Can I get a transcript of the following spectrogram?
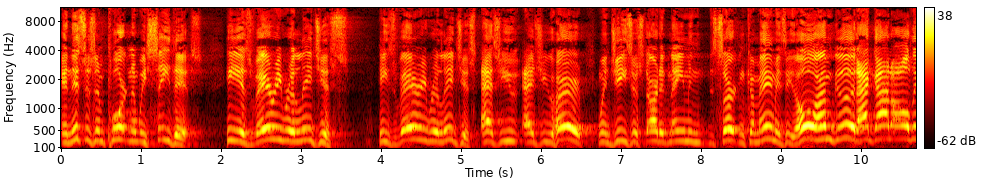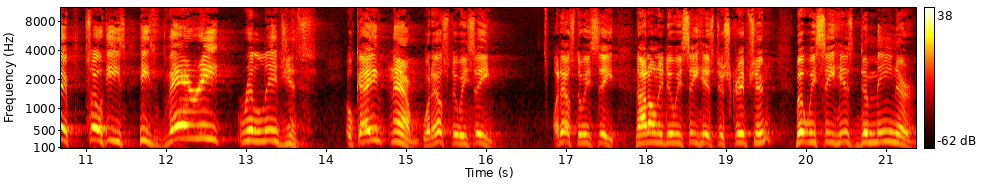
And this is important that we see this. He is very religious. He's very religious. As you, as you heard when Jesus started naming certain commandments, he's, oh, I'm good. I got all this. So he's, he's very religious. Okay? Now, what else do we see? What else do we see? Not only do we see his description, but we see his demeanor.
